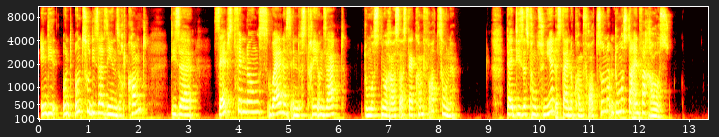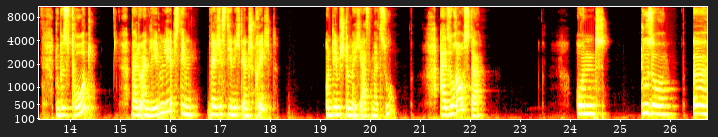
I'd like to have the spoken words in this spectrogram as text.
in die, und, und zu dieser Sehnsucht kommt diese Selbstfindungs-Wellness-Industrie und sagt, du musst nur raus aus der Komfortzone. Dieses Funktionieren ist deine Komfortzone und du musst da einfach raus. Du bist tot, weil du ein Leben lebst, dem, welches dir nicht entspricht und dem stimme ich erstmal zu. Also raus da. Und du so, äh,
